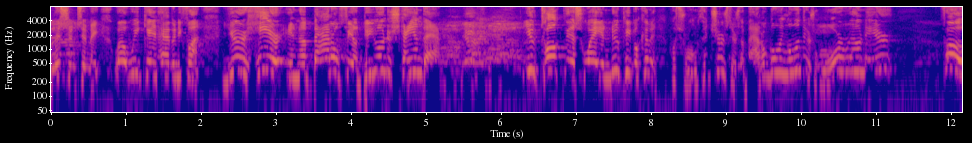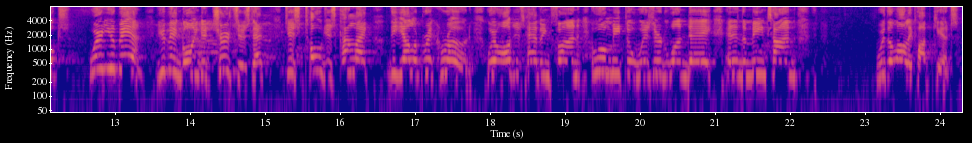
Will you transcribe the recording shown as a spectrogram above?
Listen to me. Well, we can't have any fun. You're here in a battlefield. Do you understand that? You talk this way and new people come in. What's wrong with the church? There's a battle going on. There's war around here. Folks, where you been? You've been going to churches that just told you it's kind of like the yellow brick road. We're all just having fun. We'll meet the wizard one day, and in the meantime, we're the lollipop kids.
